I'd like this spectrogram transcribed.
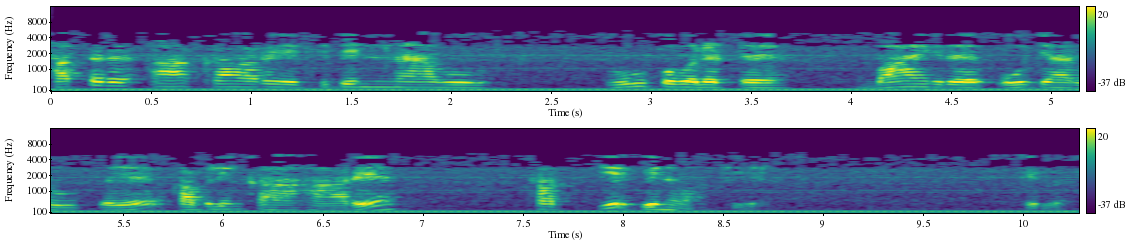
හතර ආකාරයේ තිබෙන්නා වූ රූපවලට බාහිර ඕජා රූපය කබලින්ක ආහාරය සත්‍ය වෙනවා කියලා. කියලා.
